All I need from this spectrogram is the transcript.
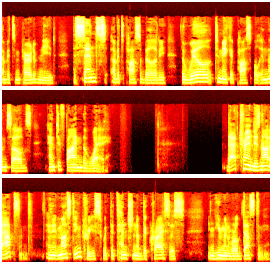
of its imperative need, the sense of its possibility, the will to make it possible in themselves, and to find the way. That trend is not absent, and it must increase with the tension of the crisis in human world destiny.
